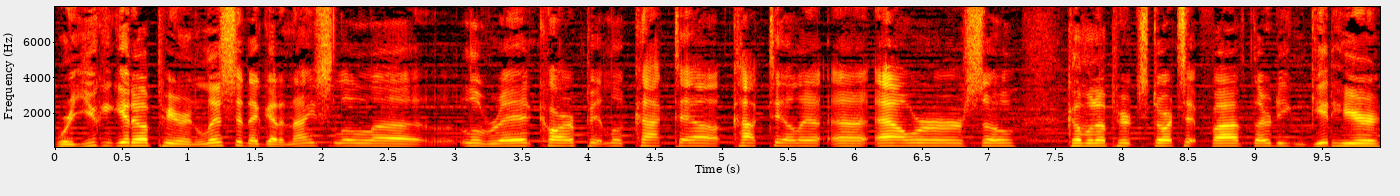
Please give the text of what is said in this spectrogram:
where you can get up here and listen. They've got a nice little uh, little red carpet, little cocktail cocktail uh, hour or so coming up here. It starts at 5:30. You can get here.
